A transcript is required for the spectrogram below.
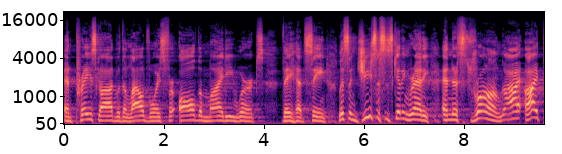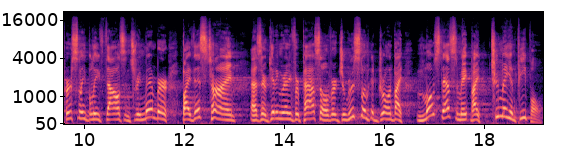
and praise God with a loud voice for all the mighty works they had seen. Listen, Jesus is getting ready and they're strong. I, I personally believe thousands. Remember, by this time, as they're getting ready for Passover, Jerusalem had grown by, most estimate, by 2 million people.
